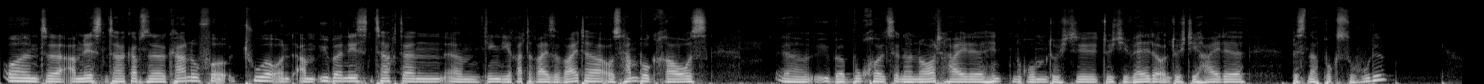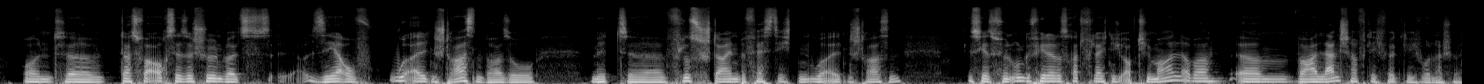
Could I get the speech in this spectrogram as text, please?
Und äh, am nächsten Tag gab es eine Kanu-Tour und am übernächsten Tag dann ähm, ging die Radreise weiter aus Hamburg raus äh, über Buchholz in der Nordheide hintenrum durch die, durch die Wälder und durch die Heide bis nach Buxtehude. Und äh, das war auch sehr, sehr schön, weil es sehr auf uralten Straßen war, so mit äh, Flussstein befestigten uralten Straßen. Ist jetzt für ein ungefedertes Rad vielleicht nicht optimal, aber ähm, war landschaftlich wirklich wunderschön.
